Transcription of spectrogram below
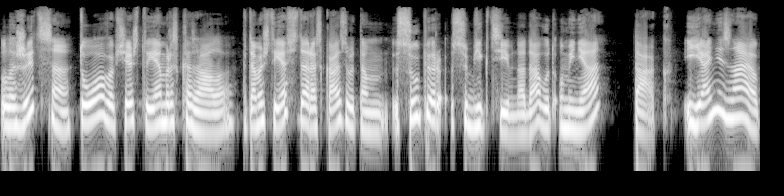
ложится то вообще, что я им рассказала. Потому что я всегда рассказываю там супер субъективно, да, вот у меня так. И я не знаю,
